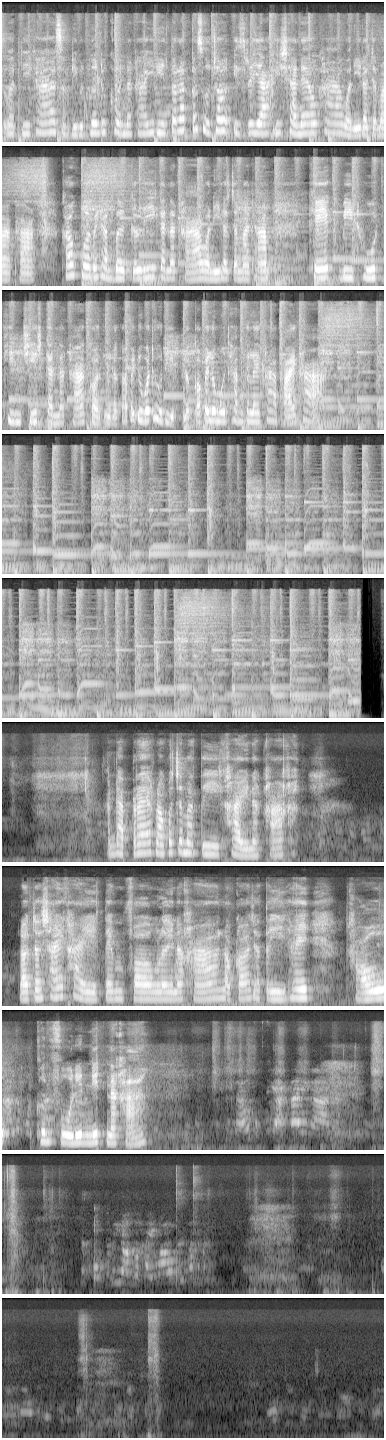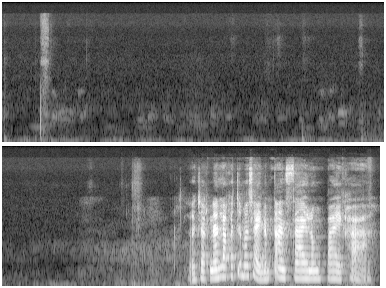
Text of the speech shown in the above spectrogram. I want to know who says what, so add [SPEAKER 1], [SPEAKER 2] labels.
[SPEAKER 1] สวัสดีค่ะ สวัสดีเพื่อนๆทุกคนนะคะ ยินดีต้อนรับเข้าสู่ช่องอิสริยาอีชาแนลค่ะ วันนี้เราจะมาพาเข้าครัวไปทำเบเกอรี่กันนะคะ วันนี้เราจะมาทำเค้กบีทูธครีมชีสกันนะคะ ก่อนอื่นเราก็ไปดูวัตถุดิบ แล้วก็ไปลงมือทำกันเลยค่ะ ไปค่ะอันดับแรกเราก็จะมาตีไข่นะคะ เราจะใช้ไข่เต็มฟองเลยนะคะ เราก็จะตีให้เขาขึ้นฟูนิดๆนะคะ หลังจากนั้นเราก็จะมาใส่น้ำตาลทรายลงไปค่ะ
